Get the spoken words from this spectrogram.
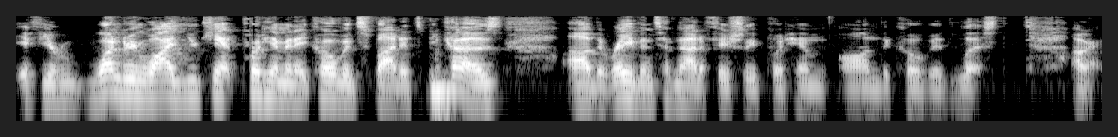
if you're wondering why you can't put him in a COVID spot, it's because uh, the Ravens have not officially put him on the COVID list. All right.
